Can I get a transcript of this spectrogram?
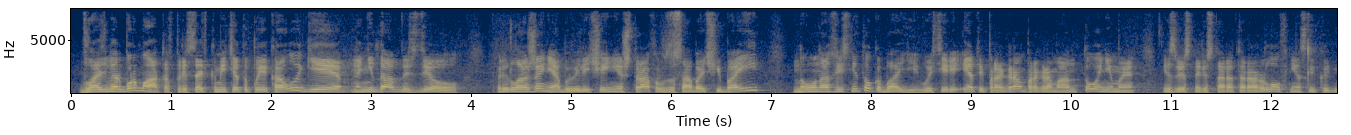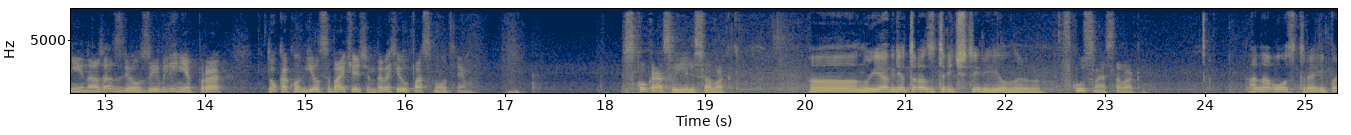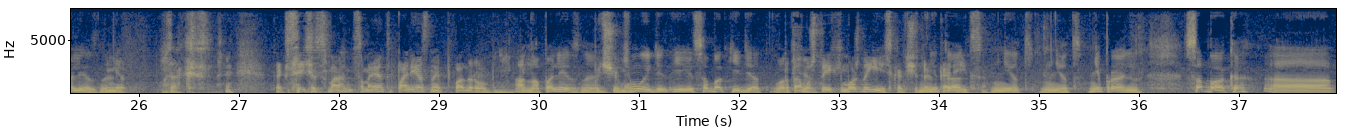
Владимир Бурматов, председатель комитета по экологии, недавно сделал предложение об увеличении штрафов за собачьи бои. Но у нас есть не только бои. В эфире этой программы, программа «Антонимы», известный ресторатор Орлов несколько дней назад сделал заявление про то, как он ел собачатину. Давайте его посмотрим. Сколько раз вы ели собак? А, ну, я где-то раза 3-4 ел, наверное. Вкусная собака? Она острая и полезная. Нет. Так, так сейчас с момента полезная поподробнее. Она полезная. Почему? Почему и, и собак едят вообще? Потому что их можно есть, как считают не корейцы. Так. Нет, нет, неправильно. Собака, а,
